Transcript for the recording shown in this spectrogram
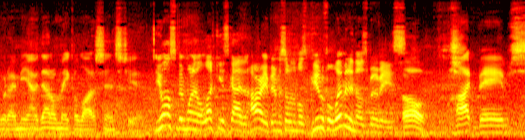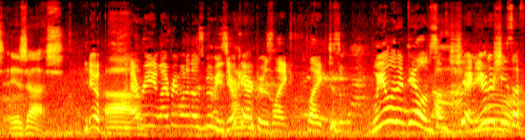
what I mean. I, that'll make a lot of sense to you. You also been one of the luckiest guys in horror. You've been with some of the most beautiful women in those movies. Oh, Hot Babes is us. You Um, every every one of those movies, your I know. character is like like just wheeling and dealing some I chick. Even if she's a,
